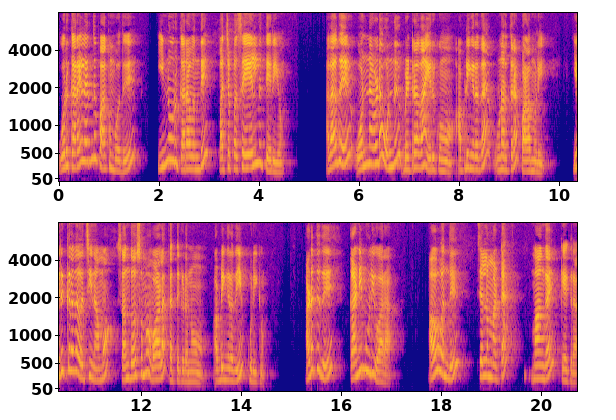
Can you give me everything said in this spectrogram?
ஒரு கரையிலேருந்து பார்க்கும்போது இன்னொரு கரை வந்து பச்சை பசேல்னு தெரியும். அதாவது ஒன்றை விட ஒன்று பெட்டராக தான் இருக்கும் அப்படிங்கிறத உணர்த்துகிற பழமொழி. இருக்கிறத வச்சு நாம் சந்தோஷமாக வாழ கற்றுக்கிடணும் அப்படிங்கிறதையும் குறிக்கும். அடுத்தது கனிமொழி வாரா. அவள் வந்து செல்லம்மாட்ட மாங்காய் கேட்குறா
